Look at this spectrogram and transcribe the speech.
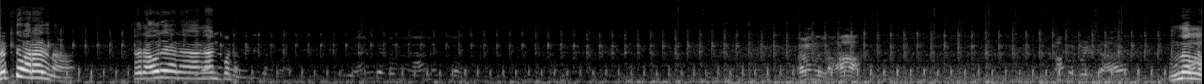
லெஃப்ட் வராதுண்ணா. சார் அவரே லேண்ட் பண்ண. இல்ல இல்ல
